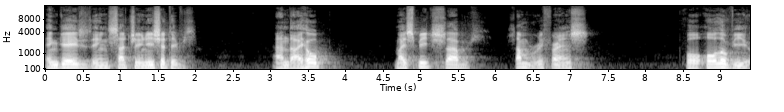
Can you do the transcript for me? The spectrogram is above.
engaged in such initiatives. And I hope my speech serves some reference for all of you.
